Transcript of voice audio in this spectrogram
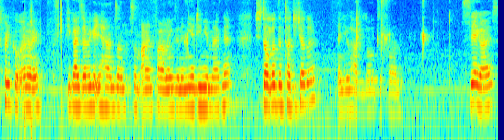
pretty cool. Anyway, if you guys ever get your hands on some iron filings and a neodymium magnet, just don't let them touch each other, and you'll have loads of fun. See ya, guys.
